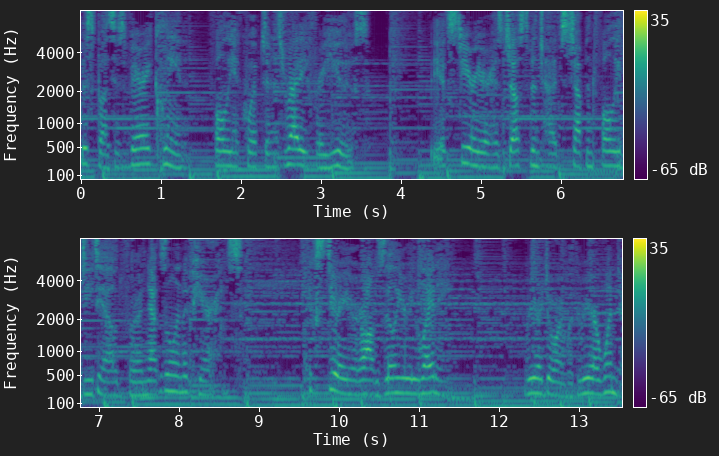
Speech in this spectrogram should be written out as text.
This bus is very clean, fully equipped and is ready for use. The exterior has just been touched up and fully detailed for an excellent appearance. Exterior auxiliary lighting. Rear door with rear window.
